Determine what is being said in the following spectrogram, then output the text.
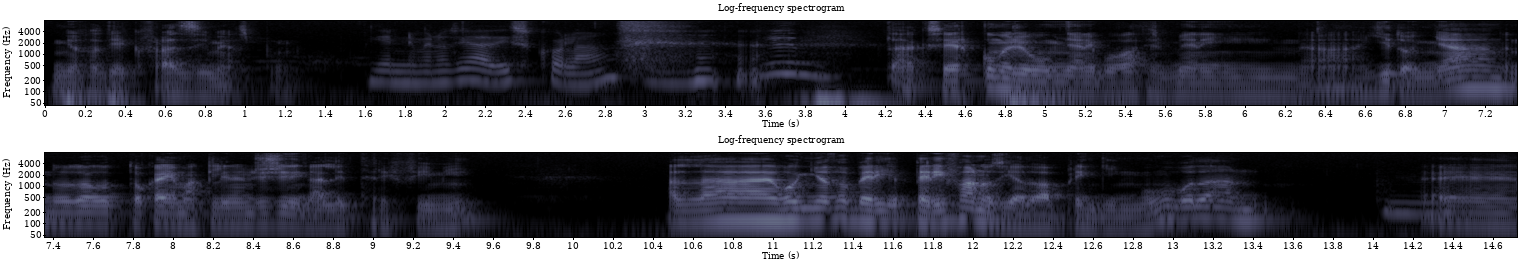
νιώθω ότι εκφράζει με, ας πούμε. Γεννημένος για δύσκολα. Ε, εντάξει, έρχομαι και από μια υποβαθμισμένη γειτονιά, ενώ το, το Καϊμακλίν δεν έχει την καλύτερη φήμη. Αλλά εγώ νιώθω περί, περήφανος για το upbringing μου, οπότε mm. ε,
